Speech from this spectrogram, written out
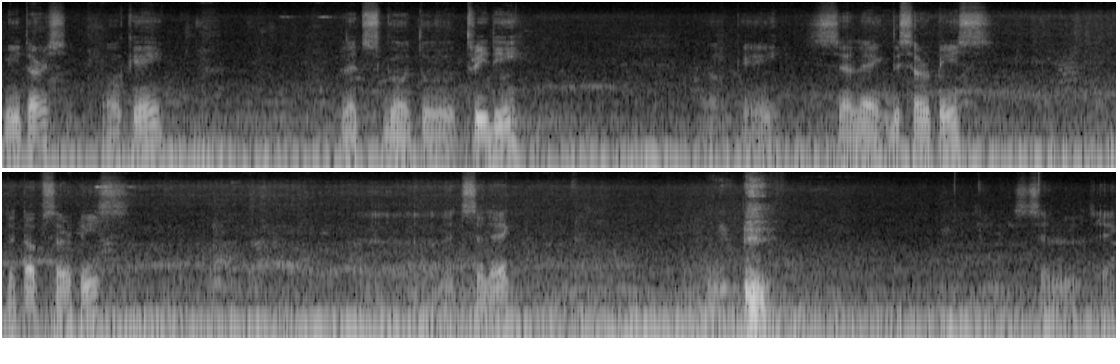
meters. Okay. Let's go to 3d okay. Select the surface. The top surface. Uh, let's select. Select.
